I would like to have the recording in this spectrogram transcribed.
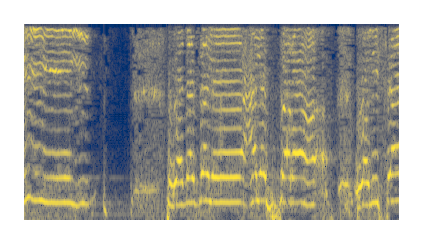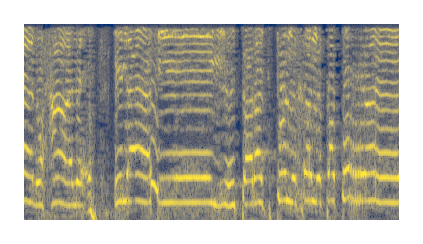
المستغيثين. ونزل على الثرى ولسان حاله إلهي تركت الخلق طرا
